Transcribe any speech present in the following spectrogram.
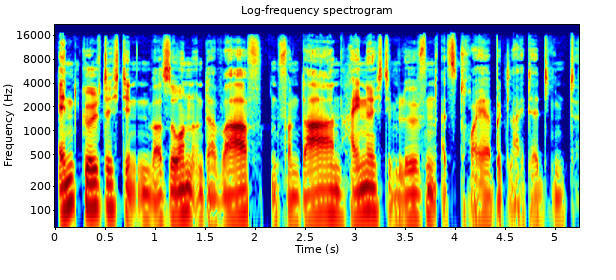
endgültig den Invasoren unterwarf und von da an Heinrich dem Löwen als treuer Begleiter diente.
